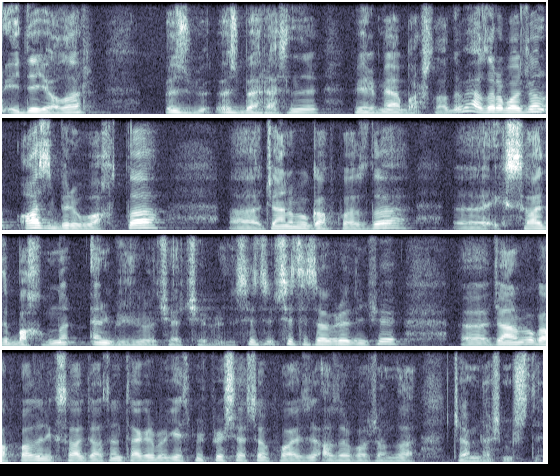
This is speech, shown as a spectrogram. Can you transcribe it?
ideyalar öz öz bəhrəsini verməyə başladı və Azərbaycan az bir vaxtda ə, Cənubi Qafqazda ə, iqtisadi baxımdan ən güclü ölkəyə çevrildi. Siz, siz təsəvvür edin ki, Cənubi Qafqazın iqtisadiyyatının təqribən 75-80 faizi Azərbaycanda cəmləşmişdi.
